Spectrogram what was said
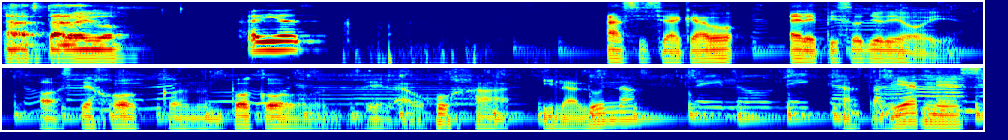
Hasta luego. Adiós. Así se acabó el episodio de hoy. Os dejo con un poco de la bruja y la luna. Hasta viernes,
